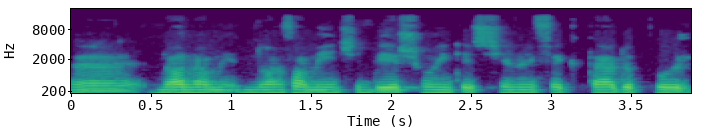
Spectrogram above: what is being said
uh, normalmente, normalmente, deixam o intestino infectado por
